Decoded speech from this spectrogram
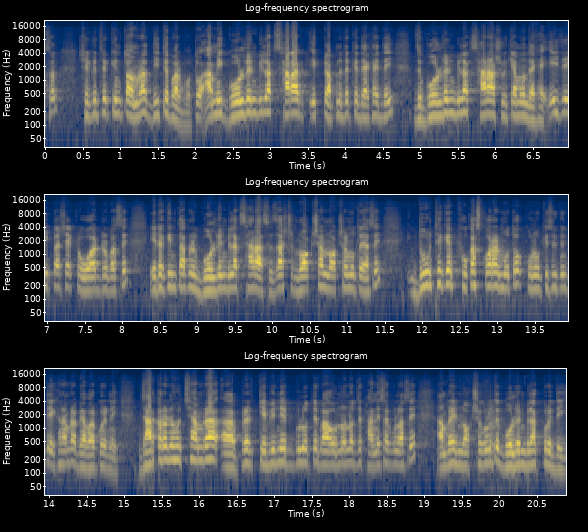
আছেন, সেক্ষেত্রে কিন্তু আমরা দিতে পারব। তো আমি গোল্ডেন ব্ল্যাক ছাড়া একটু আপনাদেরকে দেখাই দেই যে গোল্ডেন ব্ল্যাক ছাড়া আসলে কেমন দেখায়। এই যে এই পাশে একটা ওয়ার্ড্রোপ আছে, এটা কিন্তু আপনার গোল্ডেন ব্ল্যাক ছাড়া আছে। জাস্ট নকশা নকশার মতোই আছে। দূর থেকে ফোকাস করার মতো কোনো কিছু কিন্তু এখানে আমরা ব্যবহার করে নেই। যার কারণে হচ্ছে আমরা আপনার ক্যাবিনেটগুলোতে বা অন্যান্য যে ফার্নিচারগুলো আছে, আমরা এই নকশাগুলোতে গোল্ডেন ব্ল্যাক করে দিই।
